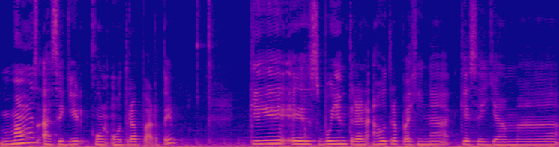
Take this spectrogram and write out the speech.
vamos a seguir con otra parte. Que es, voy a entrar a otra página que se llama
